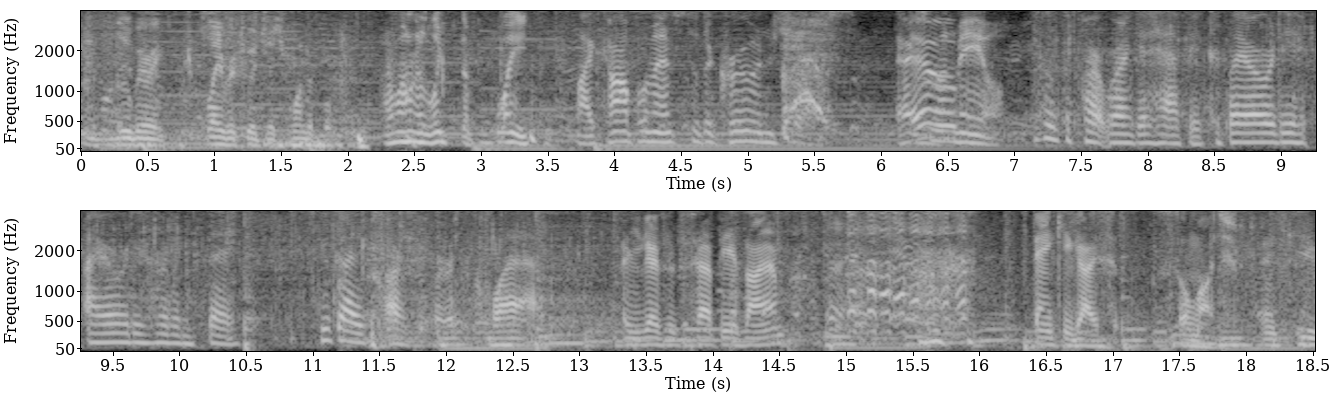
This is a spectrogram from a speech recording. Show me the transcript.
The blueberry flavor to it just wonderful. I want to lick the plate. My compliments to the crew and chefs. Excellent meal. This is the part where I get happy because I already, I already heard him say, "You guys are first class." Are you guys as happy as I am? Thank you guys so much. Thank you.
